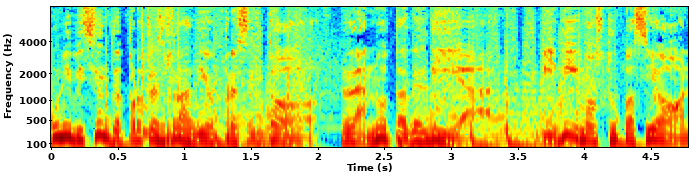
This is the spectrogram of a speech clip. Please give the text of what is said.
Univisión Deportes Radio presentó La Nota del Día. Vivimos tu pasión.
